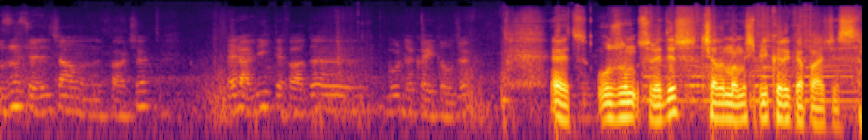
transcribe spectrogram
uzun süredir çalmadığımız parça. Herhalde ilk defa da e, burada kayıt olacak. Evet, uzun süredir çalınmamış bir kırıka parçası.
